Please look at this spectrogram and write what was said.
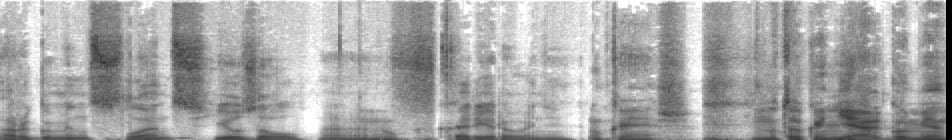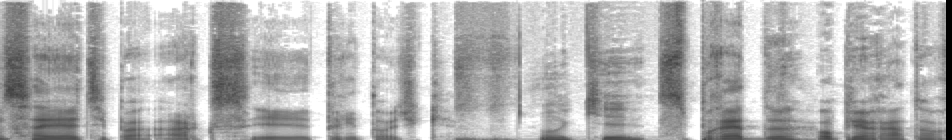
arguments lens usal э, ну, в карировании? Ну, конечно. Ну, только не arguments, а я типа args и три точки. Окей. Spread оператор.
